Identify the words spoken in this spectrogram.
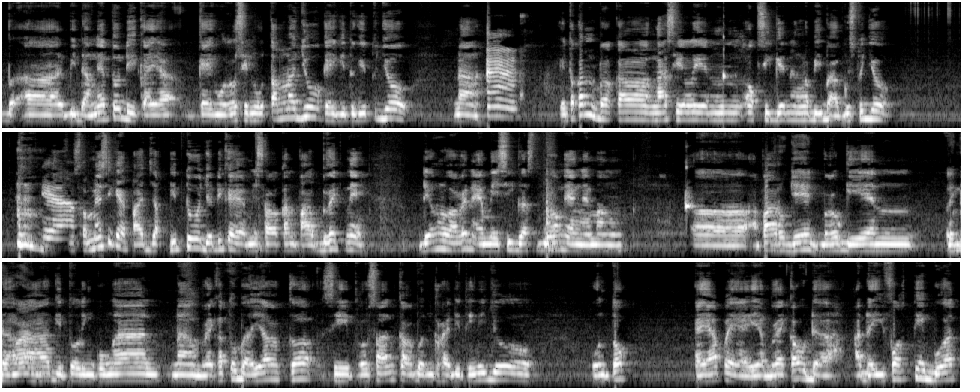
eh, bidangnya tuh di kayak kayak ngurusin hutan lah Jo, kayak gitu-gitu Jo. Nah, Hmm. itu kan bakal ngasilin oksigen yang lebih bagus tuh Jo. Ya. Sistemnya sih kayak pajak gitu. Jadi kayak misalkan pabrik nih, dia ngeluarin emisi gas buang yang emang eh, apa? Merugiin. merugiin Lingkungan. udara gitu lingkungan. Nah mereka tuh bayar ke si perusahaan karbon kredit ini Jo untuk kayak apa ya? Ya mereka udah ada effort nih buat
